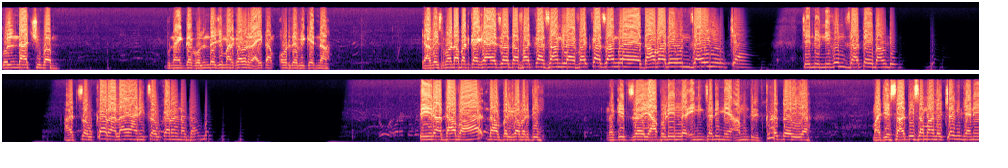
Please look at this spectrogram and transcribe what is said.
गोलंदाज शुभम. पुन्हा एकदा गोलंदाजी मार्गावर राईट आर्म द विकेट ना. यावेळेस मोठा फटका खेळायचा होता. फटका चांगलाय फटका चांगलाय. आहे धावा देऊन जाईल. चेंडू निघून जातोय बाउंड्री हा चौकार आलाय आणि चौकारानं धाव तेरा धावा धावबलगावरती नक्कीच यापुढील इनिंगसाठी मी आमंत्रित करतोय. माझे साथी समालोचक ज्याने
